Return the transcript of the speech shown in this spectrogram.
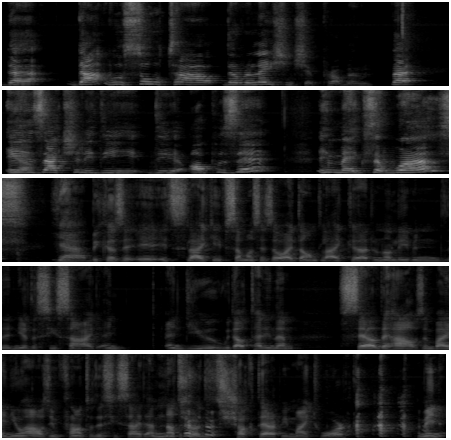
that that will sort out the relationship problem, but it Yeah. is actually the the opposite. It makes it worse. Yeah, because it, it- it's like if someone says, oh, I don't like, uh, I don't know, living the, near the seaside, and and you, without telling them, sell the house and buy a new house in front of the seaside, I'm not sure that shock therapy might work. I mean,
